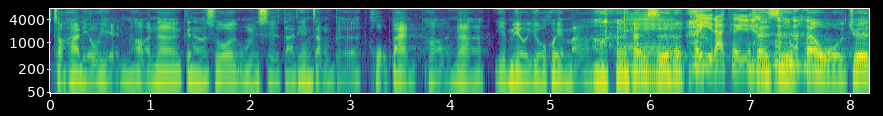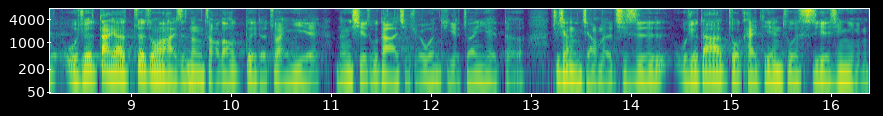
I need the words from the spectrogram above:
找他留言哈，那跟他说我们是大店长的伙伴哈，那也没有优惠码哈，但是、欸、可以啦，可以。但是，但我觉得，我觉得大家最重要还是能找到对的专业，能协助大家解决问题的专业的。就像你讲的，其实我觉得大家做开店做事业经营，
